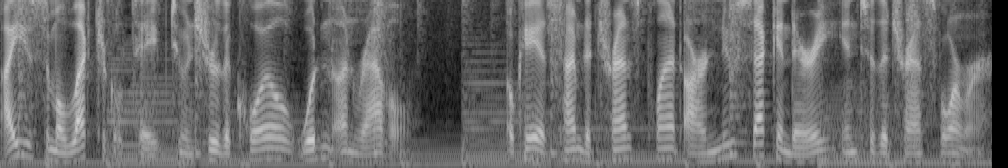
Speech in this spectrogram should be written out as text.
I used some electrical tape to ensure the coil wouldn't unravel. Okay, it's time to transplant our new secondary into the transformer.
